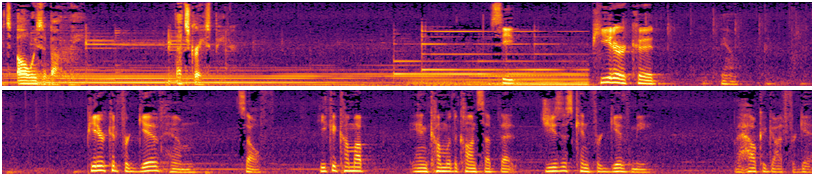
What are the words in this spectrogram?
it's always about me. That's grace, Peter. See, Peter could, you know, Peter could forgive himself. He could come up and come with the concept that Jesus can forgive me. But how could God forget?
